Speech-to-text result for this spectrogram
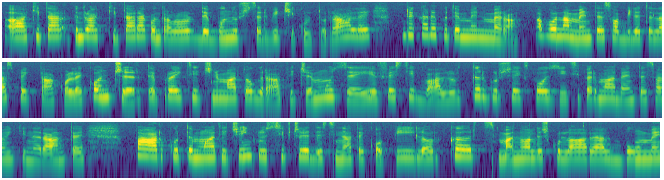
achitar, pentru achitarea contravalorilor de bunuri și servicii culturale, printre care putem enumera abonamente sau bilete la spectacole, concerte, proiecții cinematografice, muzee, festivaluri, târguri și expoziții permanente sau itinerante, parcuri tematice, inclusiv cele destinate copiilor, cărți, manuale școlare, albume,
